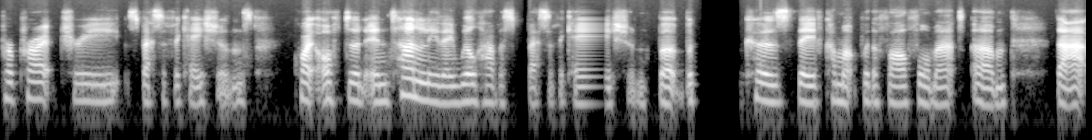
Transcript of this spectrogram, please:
proprietary specifications, quite often internally they will have a specification, but because they've come up with a file format um, that,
